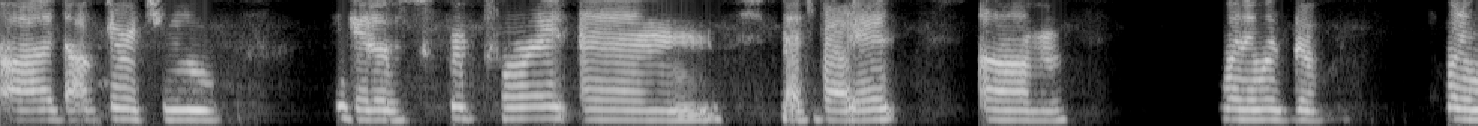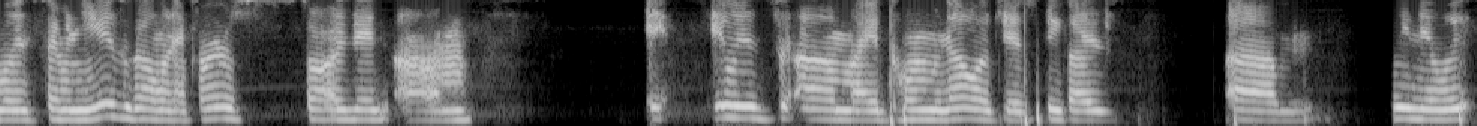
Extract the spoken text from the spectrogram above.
uh, doctor to get a script for it, and that's about it. Um, when it was the when it was seven years ago when I first started, um, it it was um, my pulmonologist because um, we knew it,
